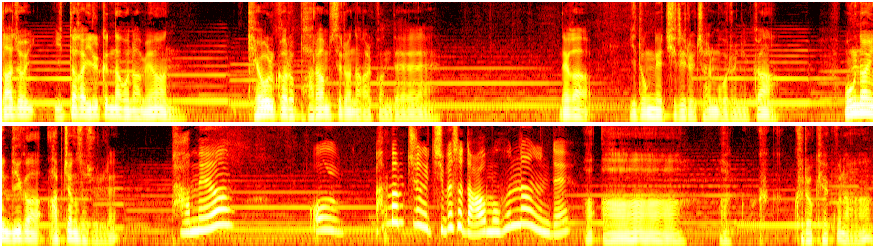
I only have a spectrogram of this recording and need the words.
나 저 이따가 일 끝나고 나면 개울가로 바람 쐬러 나갈 건데 내가 이 동네 지리를 잘 모르니까 옥난이 네가 앞장서 줄래? 밤에요? 어, 한밤중에 집에서 나오면 혼나는데. 아, 아, 아, 아, 아 그, 그렇겠구나.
